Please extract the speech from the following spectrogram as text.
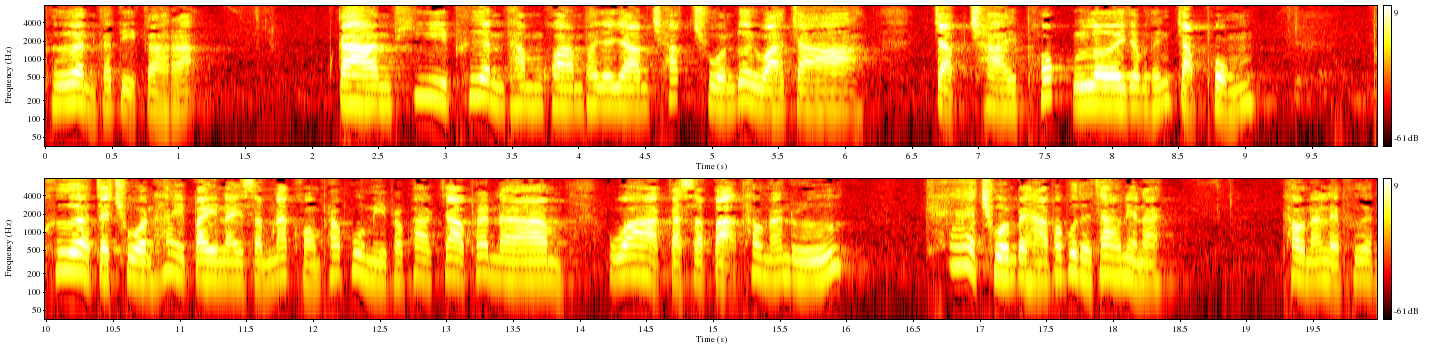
เพื่อนคติการะ การที่เพื่อนทำความพยายามชักชวนด้วยวาจา จับชายพกเลยจะมาถึงจับผม เพื่อจะชวนให้ไปในสำนักของพระผู้มีพระภาคเจ้าพระนามว่ากัสปะเท่านั้นหรือ แค่ชวนไปหาพระพุทธเจ้าเนี่ยนะ เท่านั้นแหละเพื่อน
